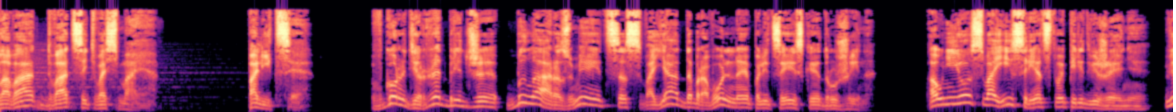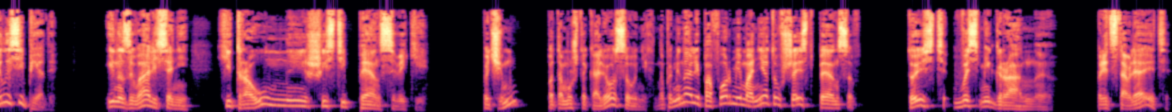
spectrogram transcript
Глава 28. Полиция. В городе Редбридже была, разумеется, своя добровольная полицейская дружина. А у нее свои средства передвижения – велосипеды. И назывались они «хитроумные шестипенсовики». Почему? Потому что колеса у них напоминали по форме монету в шесть пенсов, то есть восьмигранную. Представляете?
